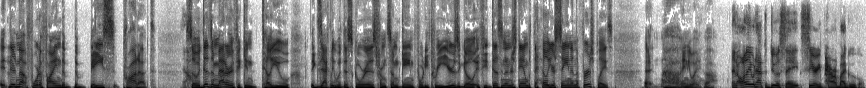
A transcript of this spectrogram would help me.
It, they're not fortifying the the base product. So it doesn't matter if it can tell you exactly what the score is from some game 43 years ago if he doesn't understand what the hell you're saying in the first place. Uh, ah, anyway, ah. And all they would have to do is say, Siri, powered by Google.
